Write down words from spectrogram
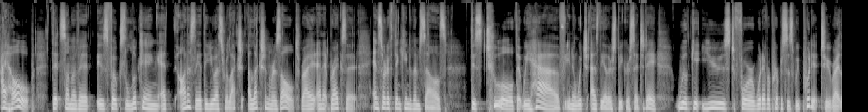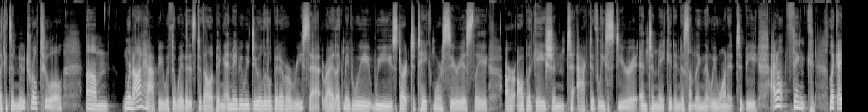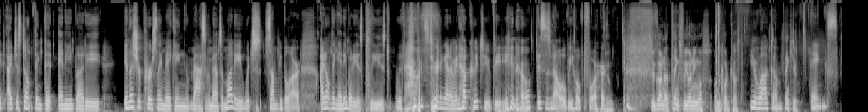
I hope that some of it is folks looking at, honestly, at the US election, election result, right? And at Brexit and sort of thinking to themselves, this tool that we have, you know, which, as the other speaker said today, will get used for whatever purposes we put it to, right? Like it's a neutral tool. Um, we're not happy with the way that it's developing and maybe we do a little bit of a reset right like maybe we we start to take more seriously our obligation to actively steer it and to make it into something that we want it to be i don't think like i, I just don't think that anybody unless you're personally making massive amounts of money, which some people are, I don't think anybody is pleased with how it's turning out. I mean, how could you be? You know, this is not what we hoped for. No. So, Gardner, thanks for joining us on the podcast. You're welcome. Thank you. Thanks.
